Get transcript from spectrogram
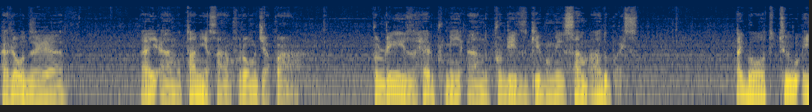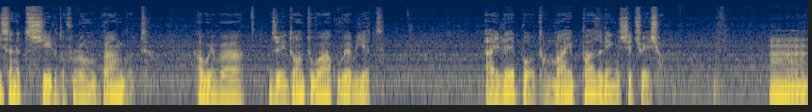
Hello there. I am Tamiya-san from Japan. Please help me and please give me some advice. I bought two Ethernet shields from Banggood. However, they don't work well yet. I report my puzzling situation. Hmm,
